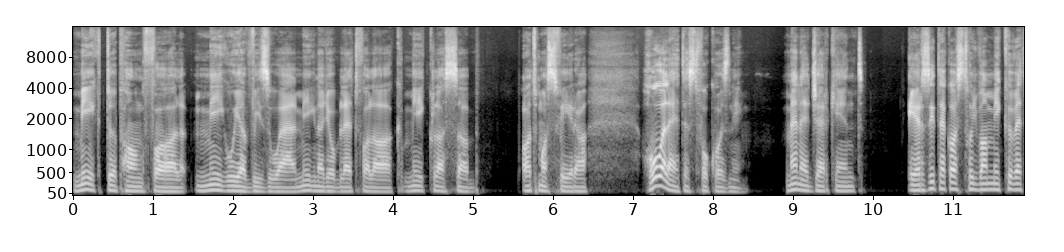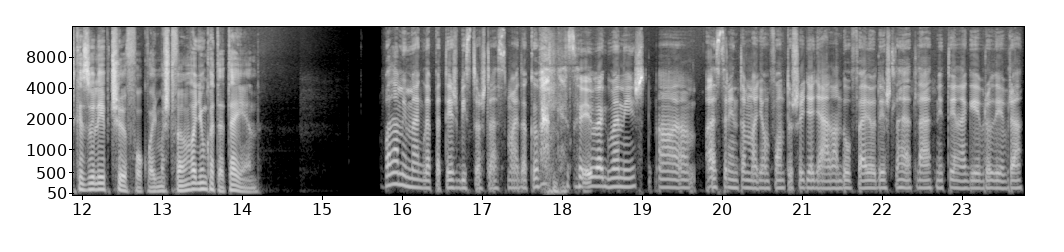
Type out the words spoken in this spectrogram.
még több hangfal, még újabb vizuál, még nagyobb lett falak, még klasszabb atmoszféra. Hova lehet ezt fokozni? Menedzserként érzitek azt, hogy van még következő lépcsőfok, vagy most fönn vagyunk a tetején? Valami meglepetés biztos lesz majd a következő években is. Ez szerintem nagyon fontos, hogy egy állandó fejlődést lehet látni, tényleg évről évre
